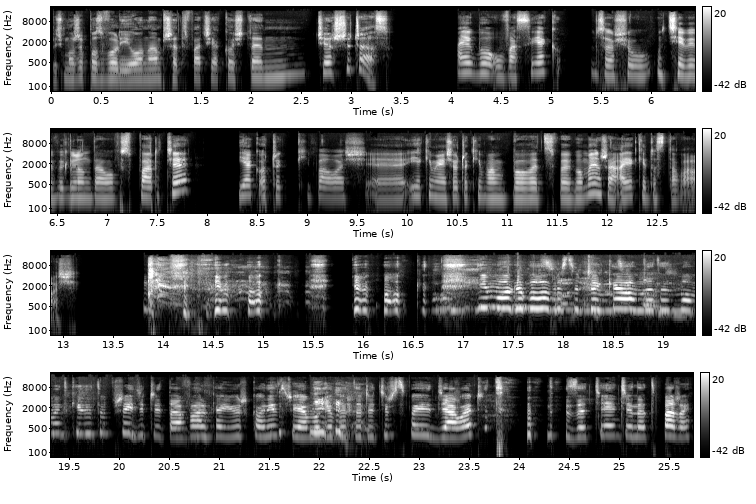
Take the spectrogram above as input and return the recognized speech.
być może pozwoliło nam przetrwać jakoś ten cięższy czas. A jak było u was? Jak, Zosiu, u ciebie wyglądało wsparcie? Jak oczekiwałaś, e, jakie miałaś oczekiwania wobec swojego męża, a jakie dostawałaś? nie mogę. Nie mogę. Nie mogę, bo po prostu czekałam na ten moment, kiedy tu przyjdzie, czy ta walka już koniec, czy ja mogę wytoczyć już swoje działa, czy to zacięcie na twarzach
